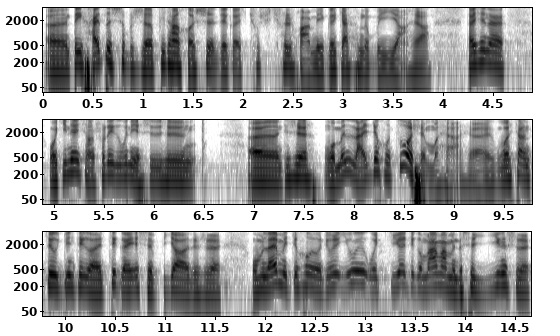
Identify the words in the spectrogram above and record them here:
嗯，对孩子是不是非常合适？这个说说实话，每个家庭都不一样，是吧？但是呢，我今天想说的一个问题是是。嗯，就是我们来之后做什么哈？呃，我想自由军这个这个也是比较，就是我们来美之后，就是因为我觉得这个妈妈们都是已经是，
